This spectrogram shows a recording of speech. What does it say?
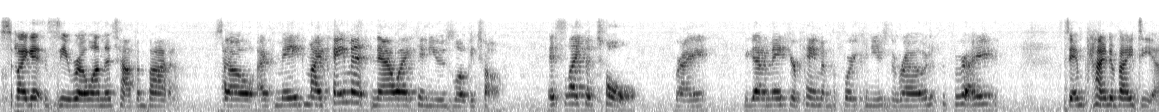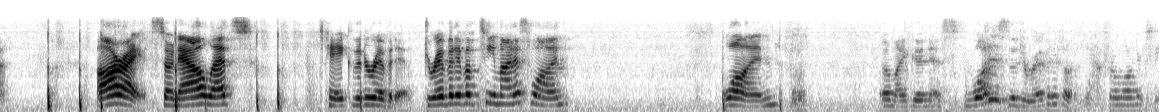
So I get 0 on the top and bottom. So I've made my payment, now I can use L'Hopital. It's like a toll, right? You got to make your payment before you can use the road, right? Same kind of idea. All right, so now let's take the derivative. Derivative of t minus 1, 1 Oh my goodness. What is the derivative of natural log of t?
